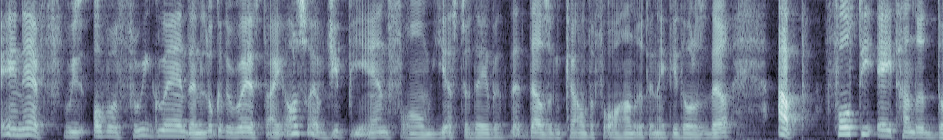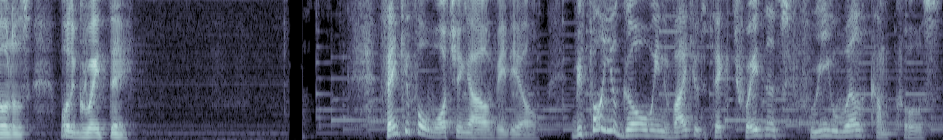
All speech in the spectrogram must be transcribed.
NF with over 3 grand and look at the rest. I also have GPN from yesterday but that doesn't count the $480 there. Up $4,800. What a great day. Thank you for watching our video. Before you go, we invite you to take TradeNet's free welcome course.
